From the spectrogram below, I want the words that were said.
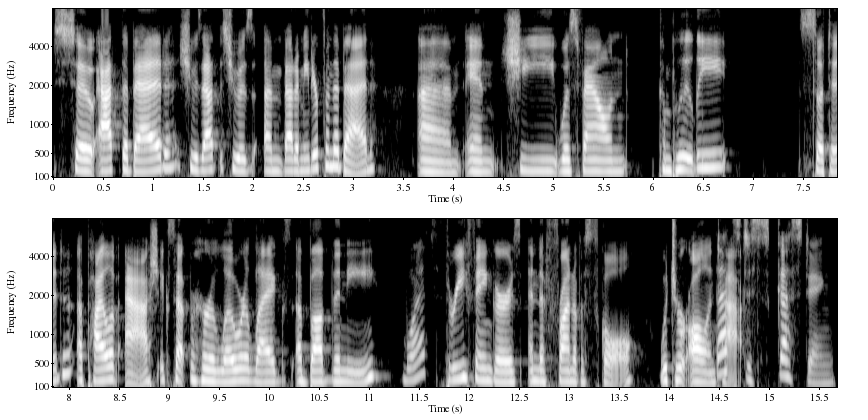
so at the bed she was at she was um, about a meter from the bed um, and she was found completely sooted, a pile of ash, except for her lower legs above the knee, what? three fingers, and the front of a skull, which were all intact. That's disgusting.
